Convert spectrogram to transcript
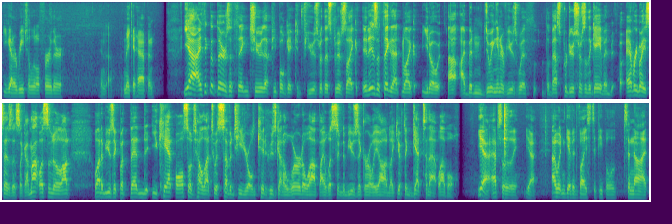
you got to reach a little further and uh, make it happen. Yeah, I think that there's a thing too that people get confused with this because, like, it is a thing that, like, you know, uh, I've been doing interviews with the best producers of the game, and everybody says this. Like, I'm not listening to a lot, a lot of music, but then you can't also tell that to a 17 year old kid who's got to learn a lot by listening to music early on. Like, you have to get to that level. Yeah, absolutely. Yeah, I wouldn't give advice to people to not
